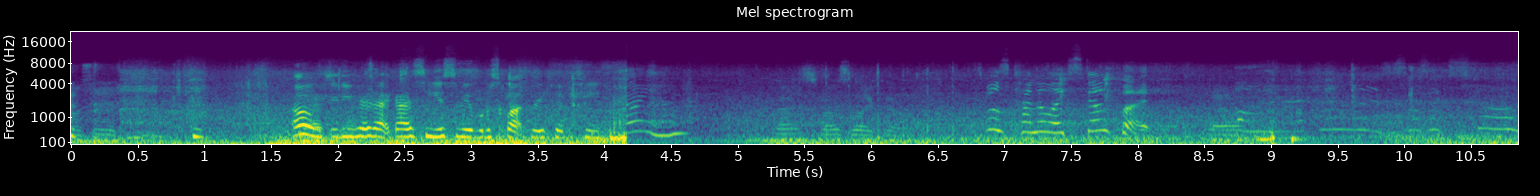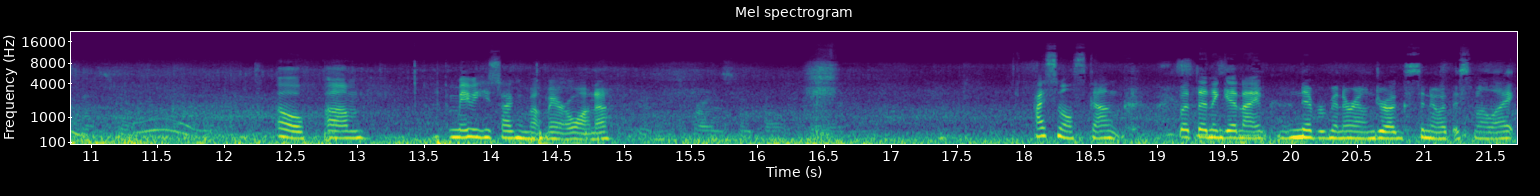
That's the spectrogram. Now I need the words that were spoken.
Most of it- Oh, did you hear that, guys? He used to be able to squat 315. That smells like uh, smells kind of like skunk butt. uh, It smells like stone. Oh, um, maybe he's talking about marijuana. probably this hotel. I smell skunk, but then again, I've never been around drugs to know what they smell like.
